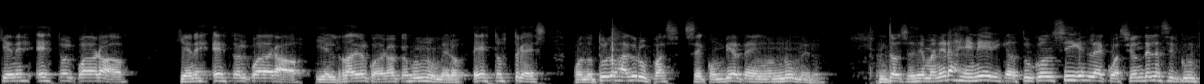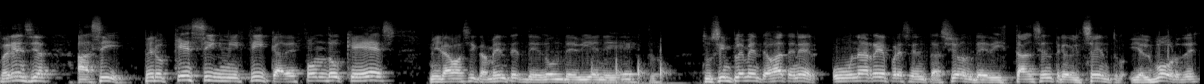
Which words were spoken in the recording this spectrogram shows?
quién es esto al cuadrado quién es esto al cuadrado y el radio al cuadrado que es un número, estos tres, cuando tú los agrupas, se convierten en un número. Entonces, de manera genérica, tú consigues la ecuación de la circunferencia así. Pero, ¿qué significa? ¿De fondo qué es? Mira básicamente de dónde viene esto. Tú simplemente vas a tener una representación de distancia entre el centro y el borde,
